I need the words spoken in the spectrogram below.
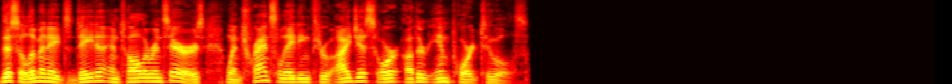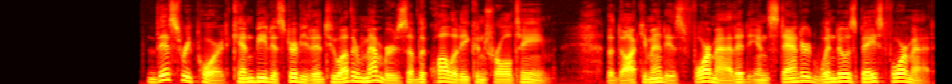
This eliminates data and tolerance errors when translating through IGES or other import tools. This report can be distributed to other members of the quality control team. The document is formatted in standard Windows-based format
